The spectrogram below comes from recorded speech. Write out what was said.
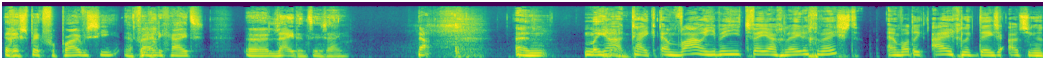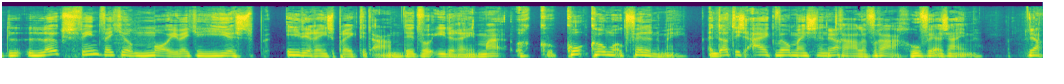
respect voor privacy en veiligheid ja. uh, leidend in zijn. Ja, en. Maar ja, kijk, en waar, je bent hier twee jaar geleden geweest. En wat ik eigenlijk deze uitzending het leukst vind, weet je, mooi, weet je, hier sp iedereen spreekt dit aan, dit wil iedereen. Maar komen we ook verder ermee? En dat is eigenlijk wel mijn centrale ja. vraag. Hoe ver zijn we? Ja.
